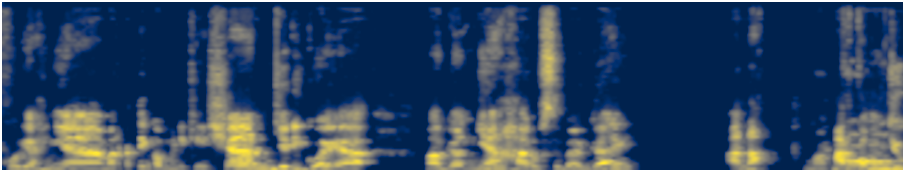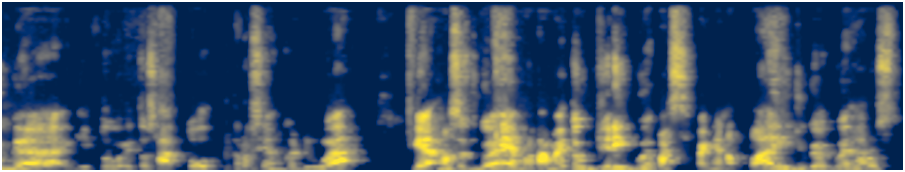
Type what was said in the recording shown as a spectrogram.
kuliahnya marketing communication, jadi gue ya magangnya harus sebagai anak markom juga gitu. Itu satu. Terus yang kedua, ya maksud gue yang pertama itu jadi gue pas pengen apply juga gue harus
